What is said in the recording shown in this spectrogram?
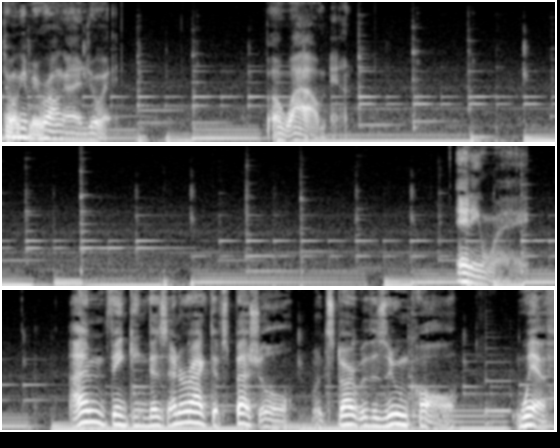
Don't get me wrong, I enjoy it. But wow, man. Anyway, I'm thinking this interactive special would start with a Zoom call with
